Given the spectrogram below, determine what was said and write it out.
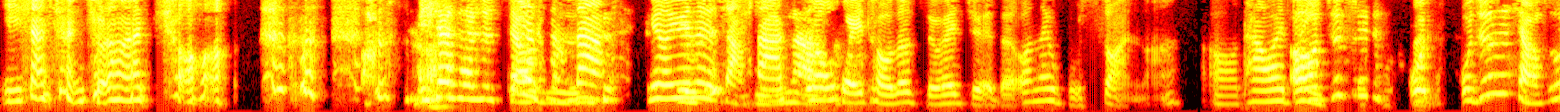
一下下你就让他教啊，一下下就教。长大没有，因为那个长大之后回头都只会觉得哦，那个不算了。哦，他会哦，就是我我就是想说，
